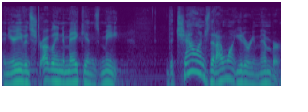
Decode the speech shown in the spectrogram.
and you're even struggling to make ends meet. The challenge that I want you to remember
